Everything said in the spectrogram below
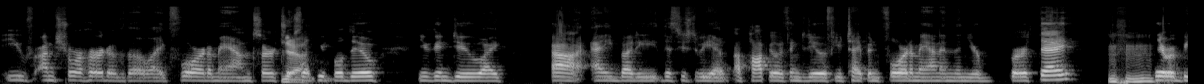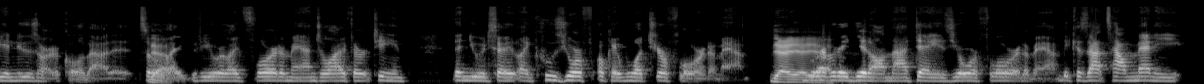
you've, I'm sure heard of the like Florida man searches Yeah. that people do. You can do like uh, anybody. This used to be a, a popular thing to do. If you type in Florida man and then your birthday, Mhm. there would be a news article about it. So Yeah. like if you were like Florida man, July 13th, then you would say like, who's your okay? What's your Florida man? yeah, yeah, yeah. whatever they did on that day is your Florida man because that's how many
